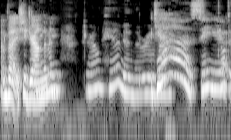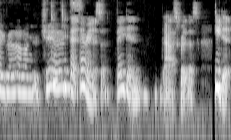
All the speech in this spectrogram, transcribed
but she drowned them in. Drown him in the river. Yeah, see, Don't take that out on your kids. don't take that. They're innocent. They didn't ask for this. He did.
